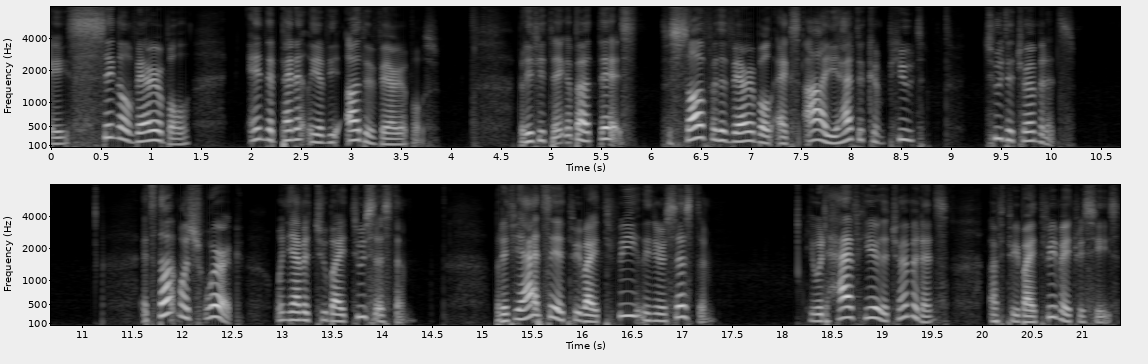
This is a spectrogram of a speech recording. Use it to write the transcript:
a single variable independently of the other variables. But if you think about this, to solve for the variable xi, you have to compute two determinants. It's not much work when you have a 2 by 2 system. But if you had, say, a 3 by 3 linear system, you would have here determinants of 3 by 3 matrices,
